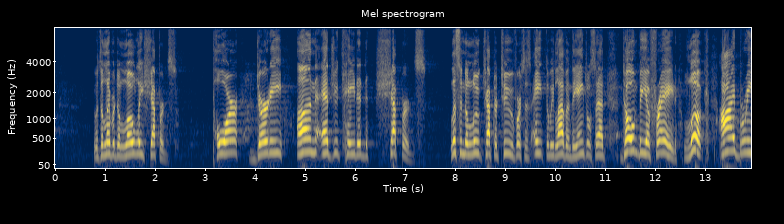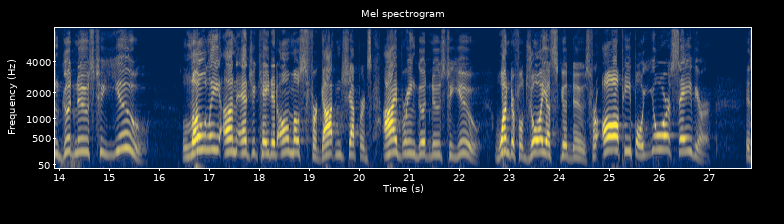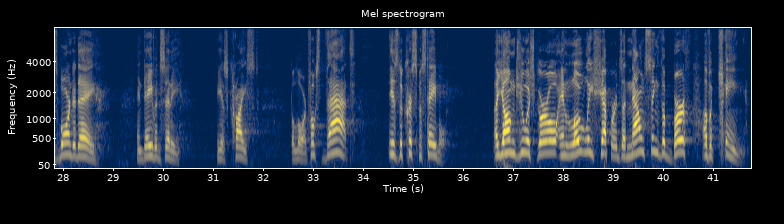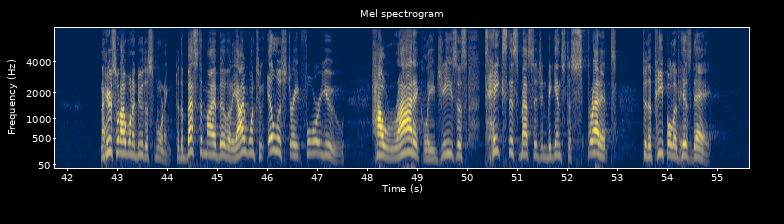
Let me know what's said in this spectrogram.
It was delivered to lowly shepherds, poor, dirty, uneducated shepherds. Listen to Luke chapter 2, verses 8 through 11. The angel said, Don't be afraid. Look, I bring good news to you. Lowly, uneducated, almost forgotten shepherds, I bring good news to you wonderful, joyous good news for all people. Your Savior is born today in David City. He is Christ the Lord. Folks, that is the Christmas table. A young Jewish girl and lowly shepherds announcing the birth of a king. Now, here's what I want to do this morning. To the best of my ability, I want to illustrate for you how radically Jesus takes this message and begins to spread it to the people of his day.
